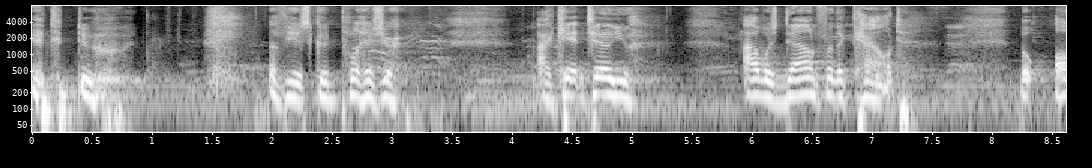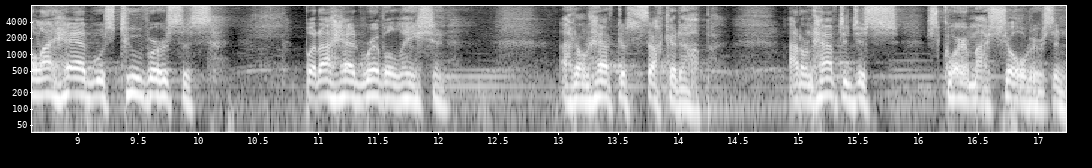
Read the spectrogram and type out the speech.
and to do of his good pleasure. I can't tell you, I was down for the count, but all I had was two verses, but I had revelation. I don't have to suck it up. I don't have to just square my shoulders and,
